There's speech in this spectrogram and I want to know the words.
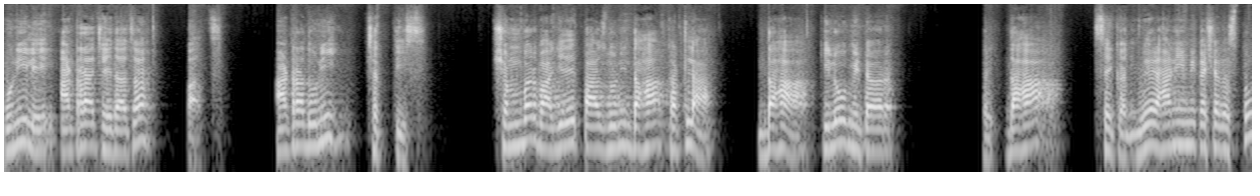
गुणिले अठरा छेदाचा पाच. अठरा दोन्ही छत्तीस. शंभर भागिले पाच दोन्ही दहा कटला दहा किलोमीटर. दहा सेकंद. वेळ हा नेहमी कशात असतो?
